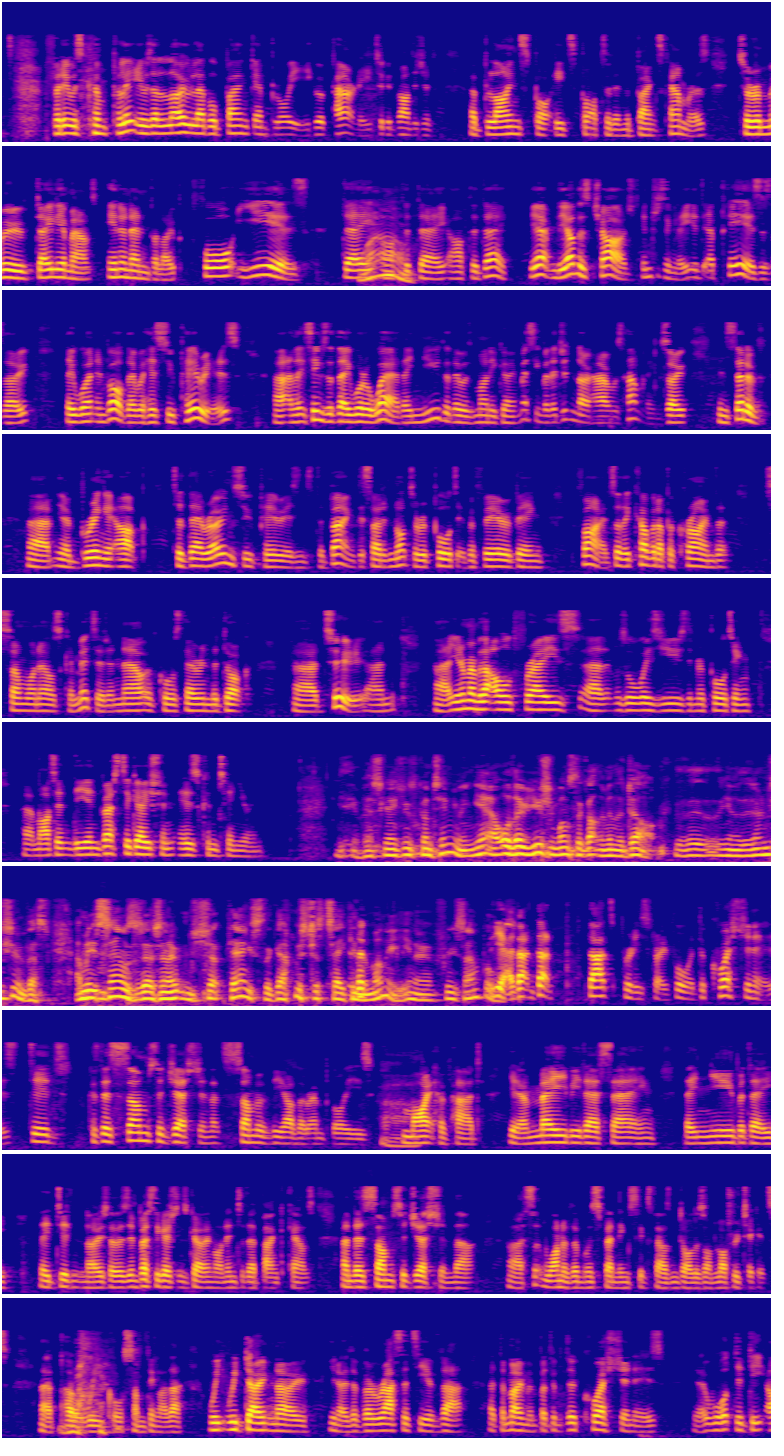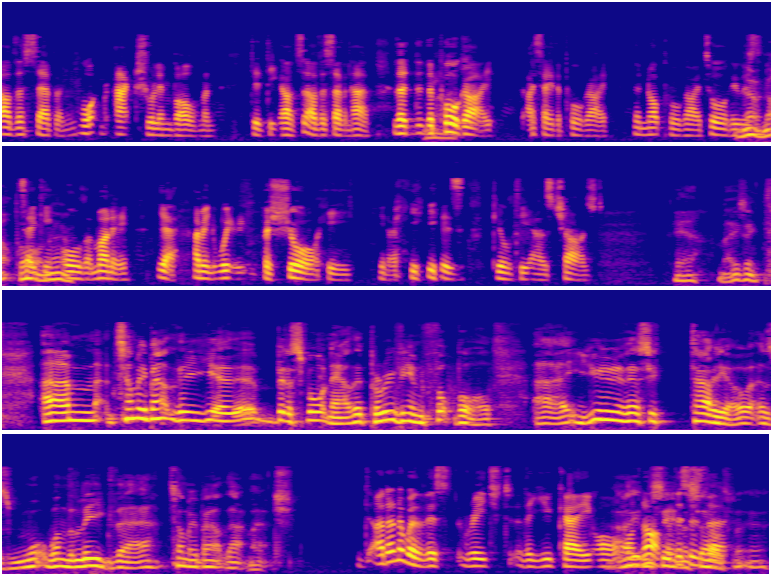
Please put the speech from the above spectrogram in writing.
but it was complete. It was a low-level bank employee who apparently took advantage of a blind spot he'd spotted in the bank's cameras to remove daily amounts in an envelope for years, day wow. after day after day. Yeah, the others charged. Interestingly, it appears as though they weren't involved. They were his superiors, uh, and it seems that they were aware. They knew that there was money going missing, but they didn't know how it was happening. So instead of, uh, you know, bring it up to their own superiors into the bank, decided not to report it for fear of being fired. So they covered up a crime that someone else committed, and now, of course, they're in the dock uh, too. And uh, you remember that old phrase uh, that was always used in reporting, uh, Martin? The investigation is continuing. The investigation is continuing, yeah. Although usually once they've got them in the dock, they, you know, they don't need to invest. I mean, it sounds as though it's an open shut case. The guy was just taking the, the money, you know, free samples. Yeah, that that that's pretty straightforward. The question is, did because there's some suggestion that some of the other employees uh, might have had, you know, maybe they're saying they knew but they they didn't know. So there's investigations going on into their bank accounts, and there's some suggestion that uh, one of them was spending six thousand dollars on lottery tickets uh, per week or something like that. We we don't know, you know, the veracity of that at the moment. But the, the question is, you know, what did the other seven? What actual involvement did the other seven have? The the, the poor guy. I say the poor guy. The not poor guy at all, who was no, poor, taking no. all the money. Yeah, I mean, we, for sure he, you know, he is guilty as charged. Yeah, amazing. Um, tell me about the uh, bit of sport now. The Peruvian football. Uh, Universitario has won the league there. Tell me about that match. I don't know whether this reached the UK or, or not, but this myself, is the.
